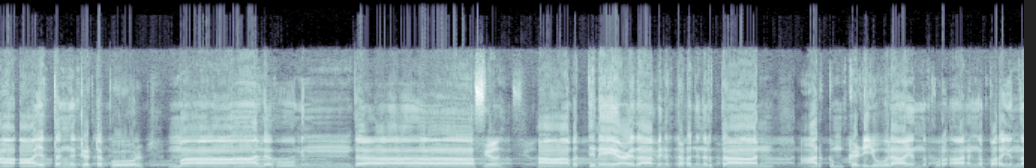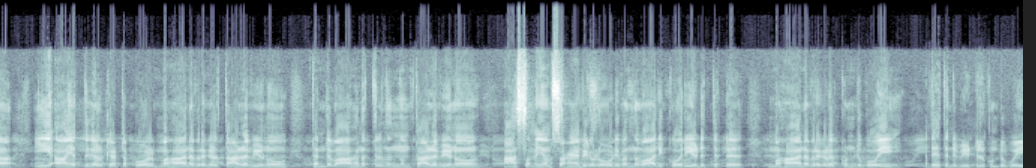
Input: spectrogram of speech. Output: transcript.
ആ ആയത്തങ്ങ് കേട്ടപ്പോൾ മാലഹു മിൻ ദാഫിഅ്. ആപത്തിനെ അഴതാബിനെ തടഞ്ഞു നിർത്താൻ ആർക്കും കഴിയൂല എന്ന് ഖുർആൻ അങ്ങ് പറയുന്ന ഈ ആയത്തുകൾ കേട്ടപ്പോൾ മഹാനവറുകൾ താഴെ വീണു തന്റെ വാഹനത്തിൽ നിന്നും താഴെ വീണു. ആ സമയം സഹാബികൾ ഓടി വന്ന് വാരിക്കോരി എടുത്തിട്ട് മഹാനവറുകളെ കൊണ്ടുപോയി അദ്ദേഹത്തിന്റെ വീട്ടിൽ കൊണ്ടുപോയി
